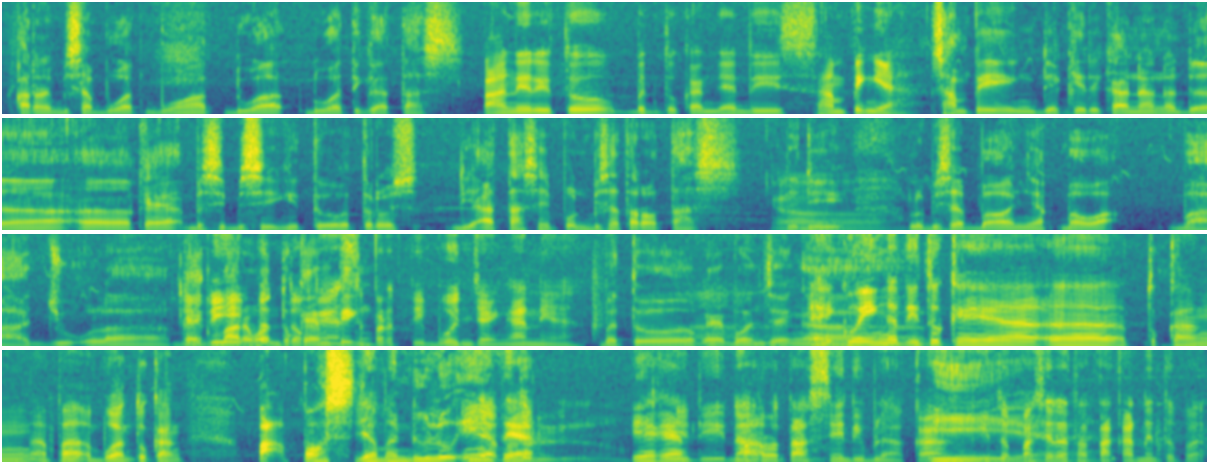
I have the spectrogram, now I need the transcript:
Karena bisa buat buat dua, dua tiga tas. Panir itu bentukannya di samping ya? Samping dia kiri kanan ada eh, kayak besi-besi gitu. Terus di atasnya pun bisa taruh tas. Jadi lu bisa banyak bawa baju lah. Kayak Jadi kemarin waktu bentuknya camping. seperti boncengan ya. Betul, kayak boncengan. Eh gue inget itu kayak eh, tukang apa? Bukan tukang, Pak Pos zaman dulu inget ya? Iya kan? Jadi naruh tasnya di belakang, Iya. itu pasti ada tatakannya tuh pak.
